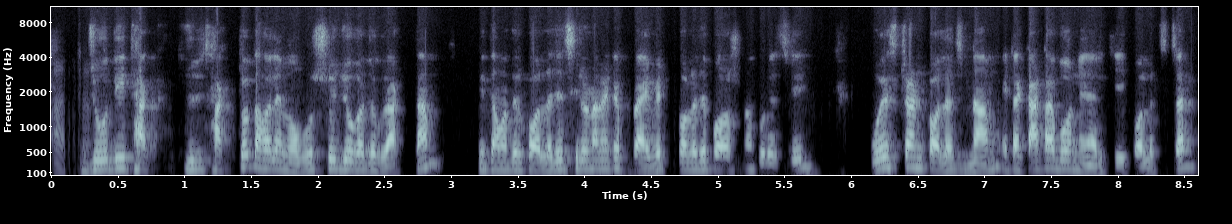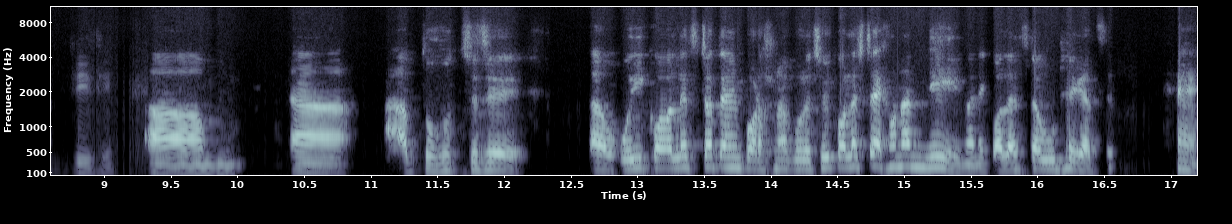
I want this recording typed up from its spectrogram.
আচ্ছা। যদি থাক যদি থাকতো তাহলে আমি অবশ্যই যোগাযোগ রাখতাম। কিন্তু আমাদের কলেজে ছিল না। আমি একটা প্রাইভেট কলেজে পড়াশোনা করেছি। ওয়েস্টার্ন কলেজ নাম এটা কাটাবনে আর কি কলেজটা তো হচ্ছে যে ওই কলেজটাতে আমি পড়াশোনা করেছি ওই কলেজটা এখন আর নেই মানে কলেজটা উঠে গেছে। হ্যাঁ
